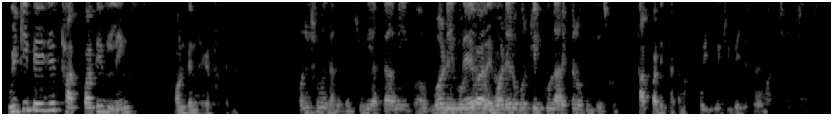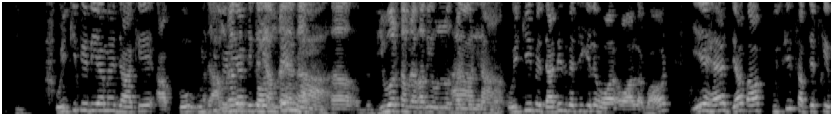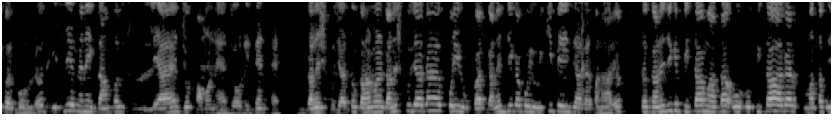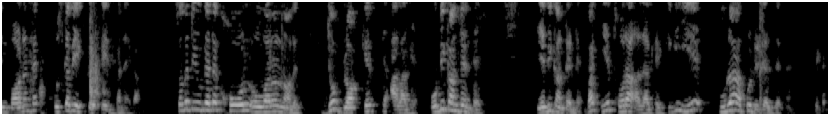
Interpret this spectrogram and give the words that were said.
উইকি পেজে থার্ড পার্টির লিংকস কন্টেন্ট থেকে থাকে না। অনেক সময় থাকে স্যার যদি একটা আমি ওয়ার্ডে ওয়ার্ডের উপর ক্লিক করলে আরেকটা নতুন পেজ খুলে। থার্ড পার্টির থাকে না ওই উইকি পেজে ও আচ্ছা। উইকিপিডিয়া में जाके आपको अच्छा, আমরা উইকিপিডিয়া basically আমরা कंटेंट as a, हाँ ভিউয়ার্স আমরা ভাবি অন্য থার্ড हाँ, পার্টি ना विकी पे that is basically all about ये है जब आप किसी सब्जेक्ट के ऊपर बोल रहे हो इसलिए मैंने एग्जांपल लिया है जो कॉमन है जो रिसेंट है गणेश पूजा तो गण- गणेश पूजा का कोई गणेश जी का कोई विकी पेज अगर बना रहे हो तो गणेश जी के पिता माता वो, वो पिता अगर मतलब इम्पोर्टेंट है उसका भी एक पेज बनेगा so that you get a whole overall knowledge जो ब्लॉक के अलग है, वो भी कंटेंट है, ये भी कंटेंट है बट ये थोड़ा अलग है, क्योंकि ये पूरा आपको डिटेल्स देते हैं, ठीक है?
